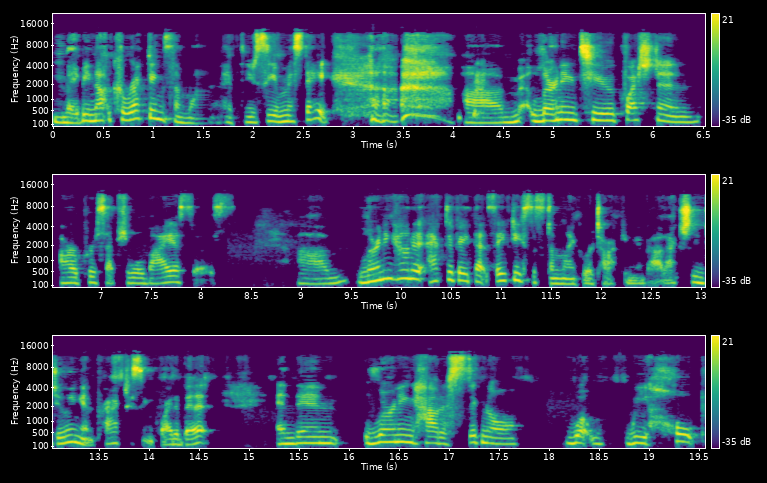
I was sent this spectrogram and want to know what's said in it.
maybe not correcting someone if you see a mistake, um, learning to question our perceptual biases. Um, learning how to activate that safety system, like we're talking about, actually doing it, practicing quite a bit, and then learning how to signal what we hope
